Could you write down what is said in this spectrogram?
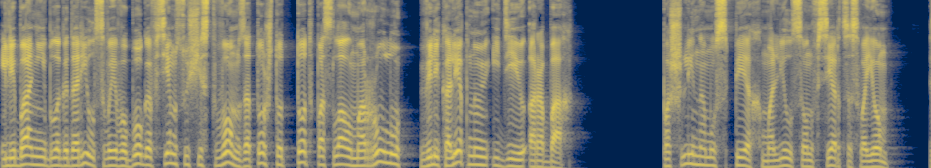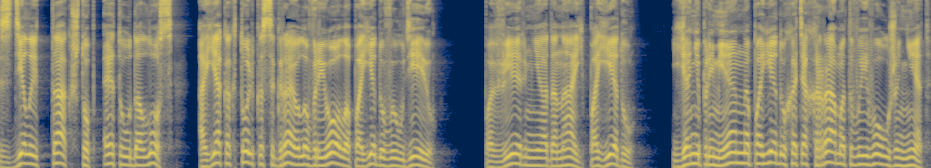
и Либаний благодарил своего бога всем существом за то, что тот послал Марулу великолепную идею о рабах. «Пошли нам успех», — молился он в сердце своем. «Сделай так, чтоб это удалось, а я, как только сыграю Лавриола, поеду в Иудею. Поверь мне, Адонай, поеду. Я непременно поеду, хотя храма твоего уже нет.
